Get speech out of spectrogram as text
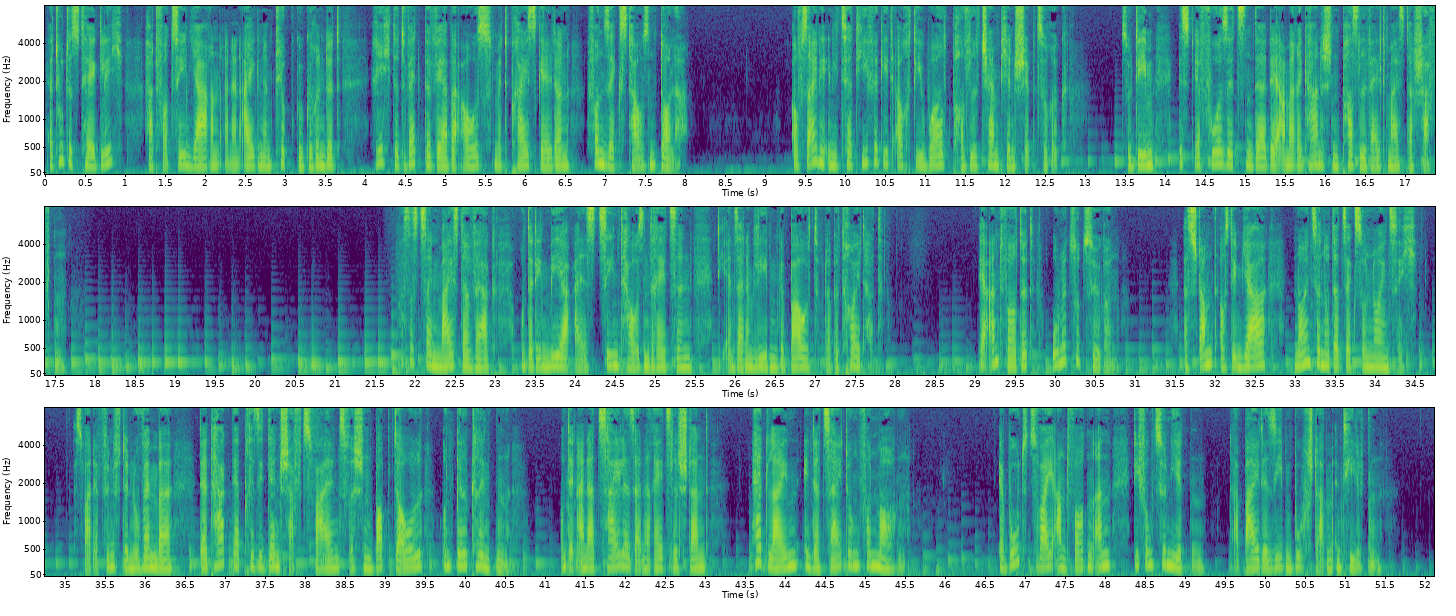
Er tut es täglich, hat vor zehn Jahren einen eigenen Club gegründet, richtet Wettbewerbe aus mit Preisgeldern von 6000 Dollar. Auf seine Initiative geht auch die World Puzzle Championship zurück – Zudem ist er Vorsitzender der amerikanischen Puzzle-Weltmeisterschaften. Was ist sein Meisterwerk unter den mehr als 10.000 Rätseln, die er in seinem Leben gebaut oder betreut hat? Er antwortet ohne zu zögern. Es stammt aus dem Jahr 1996. Es war der 5. November, der Tag der Präsidentschaftswahlen zwischen Bob Dole und Bill Clinton. Und in einer Zeile seiner Rätsel stand Headline in der Zeitung von morgen. Er bot zwei Antworten an, die funktionierten, da beide sieben Buchstaben enthielten.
